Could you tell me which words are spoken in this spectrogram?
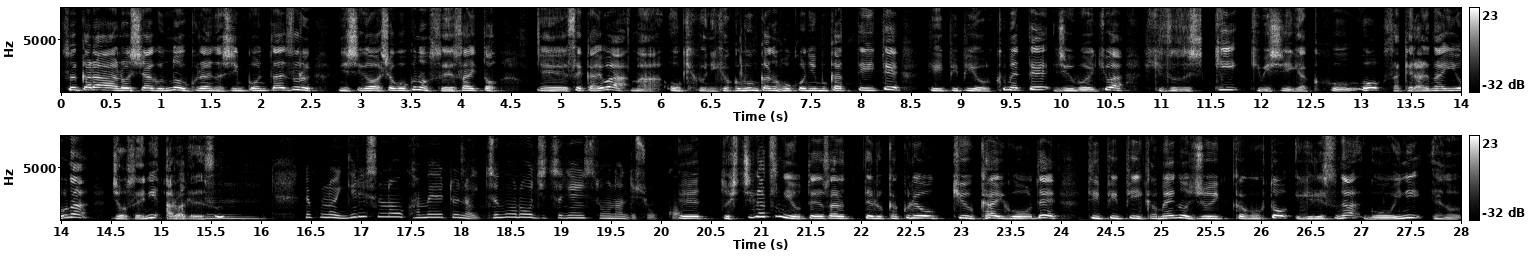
それからロシア軍のウクライナ侵攻に対する西側諸国の制裁とえー、世界はまあ大きく二極文化の方向に向かっていて TPP を含めて自由貿易は引き続き厳しい逆風を避けられないような情勢にあるわけです。でこのイギリスの加盟というのはいつ頃実現しそうなんでしょうか？えー、っと7月に予定されている閣僚級会合で TPP 加盟の11カ国とイギリスが合意にあの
